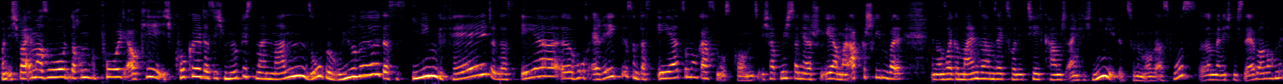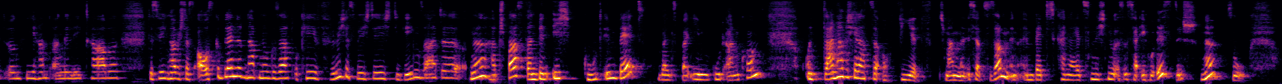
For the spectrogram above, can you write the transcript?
Und ich war immer so darum gepolt, okay, ich gucke, dass ich möglichst meinen Mann so berühre, dass es ihm gefällt und dass er äh, hoch erregt ist und dass er zum Orgasmus kommt. Ich habe mich dann ja schon eher mal abgeschrieben, weil in unserer gemeinsamen Sexualität kam ich eigentlich nie zu einem Orgasmus, äh, wenn ich nicht selber noch mit irgendwie Hand angelegt habe. Deswegen habe ich das ausgeblendet und habe nur gesagt, okay, für mich ist wichtig, die Gegenseite ne, hat Spaß, dann bin ich gut im Bett weil es bei ihm gut ankommt. Und dann habe ich gedacht, so, oh, wie jetzt? Ich meine, man ist ja zusammen in, im Bett, kann ja jetzt nicht nur, es ist ja egoistisch, ne? So.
